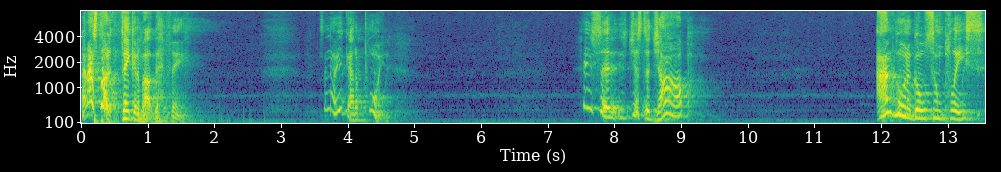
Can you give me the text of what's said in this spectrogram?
And I started thinking about that thing. I said, no, he got a point. He said, it's just a job. I'm going to go someplace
